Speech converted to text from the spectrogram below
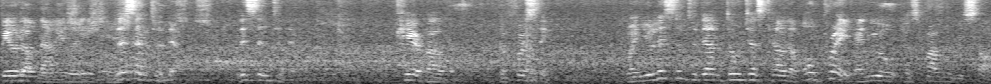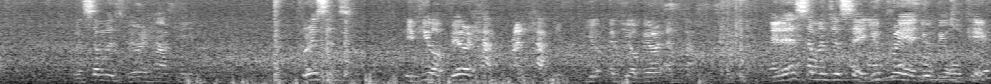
Build, up up relationship. relationship. Listen to them. Listen to them. Care about them. The first thing. When you listen to them, don't just tell them, oh, pray, and you, your problem will be solved. When someone is very happy, for instance, if you are very happy, unhappy, you, if you are very unhappy, and then someone just say, you pray and you'll be okay. Okay.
